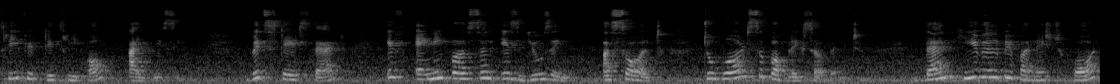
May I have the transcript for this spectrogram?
353 of IPC, which states that if any person is using assault towards a public servant, then he will be punished for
